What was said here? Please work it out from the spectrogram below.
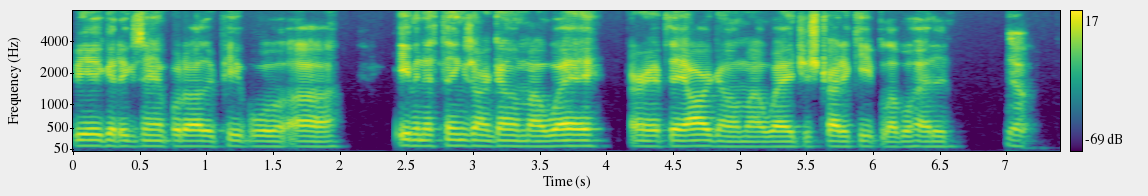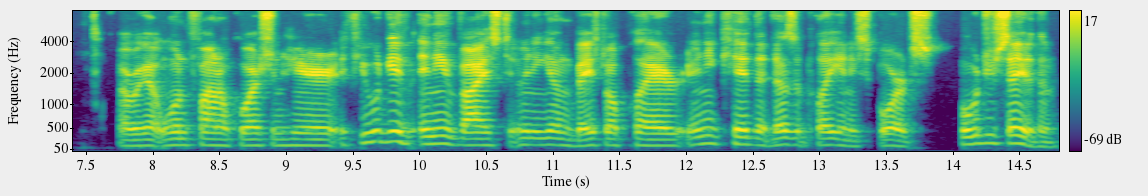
be a good example to other people. Uh, even if things aren't going my way, or if they are going my way, just try to keep level headed. Yep. All right, we got one final question here. If you would give any advice to any young baseball player, any kid that doesn't play any sports, what would you say to them?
